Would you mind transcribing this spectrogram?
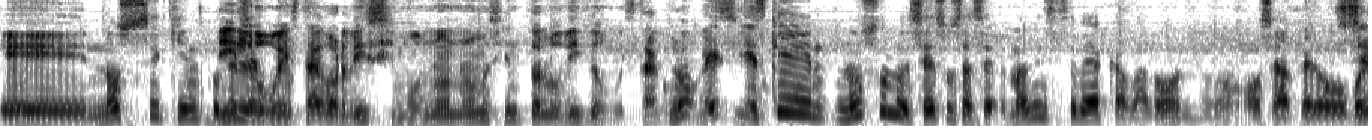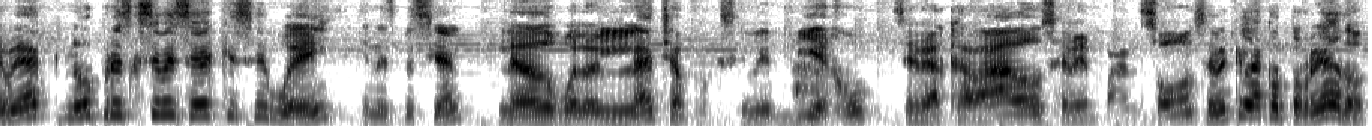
Eh, no sé quién Dilo, güey, está gordísimo. No, no me siento aludido, güey. Está gordísimo. No, es, es, que no solo es eso, o sea, se, más bien sí se ve acabadón, ¿no? O sea, pero. Se ve, no, pero es que se ve, se ve que ese güey, en especial, le ha dado vuelo el hacha porque se ve viejo, se ve acabado, se ve panzón, se ve que le ha cotorreado.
